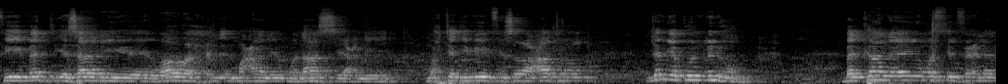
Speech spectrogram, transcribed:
في مد يساري واضح المعالم وناس يعني محتدمين في صراعاتهم لم يكن منهم. بل كان يمثل فعلا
